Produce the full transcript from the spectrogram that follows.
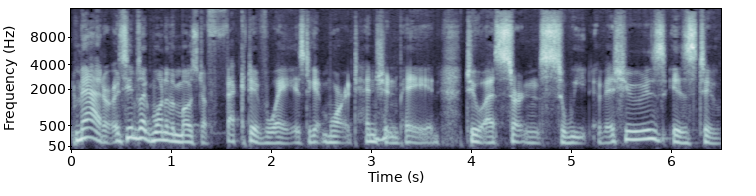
matter. It seems like one of the most effective ways to get more attention mm-hmm. paid to a certain suite of issues is to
